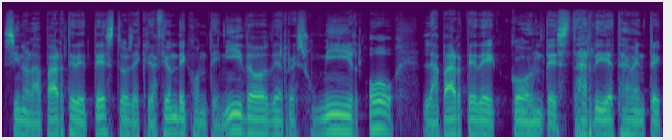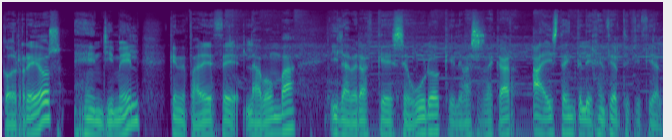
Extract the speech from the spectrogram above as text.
sino la parte de textos, de creación de contenido, de resumir o la parte de contestar directamente correos en Gmail, que me parece la bomba y la verdad que seguro que le vas a sacar a esta inteligencia artificial.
